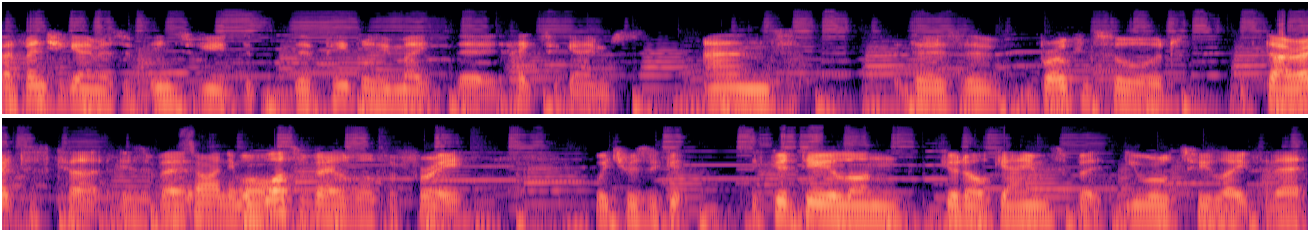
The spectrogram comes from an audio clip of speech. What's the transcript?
Adventure Gamers have interviewed the, the people who make the Hector games, and there's a Broken Sword director's cut is available. anymore. was available for free, which was a good a good deal on good old games, but you were all too late for that.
